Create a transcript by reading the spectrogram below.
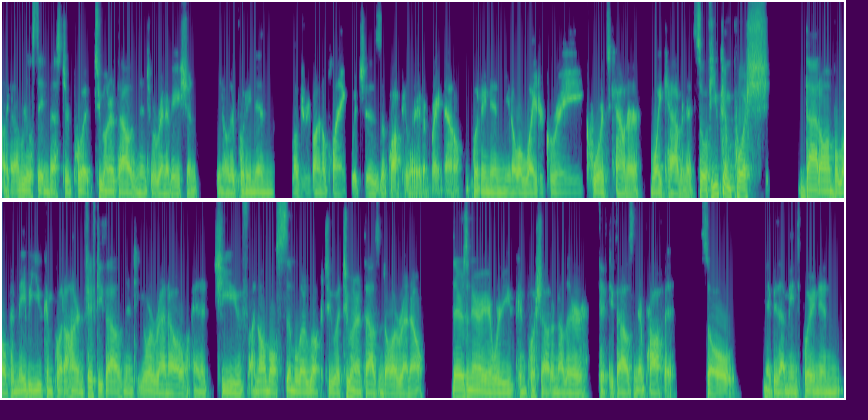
like a real estate investor put 200,000 into a renovation. You know, they're putting in luxury vinyl plank, which is a popular item right now. Putting in, you know, a white or gray quartz counter, white cabinet. So if you can push that envelope and maybe you can put 150,000 into your reno and achieve an almost similar look to a $200,000 reno, there's an area where you can push out another 50,000 in profit. So maybe that means putting in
